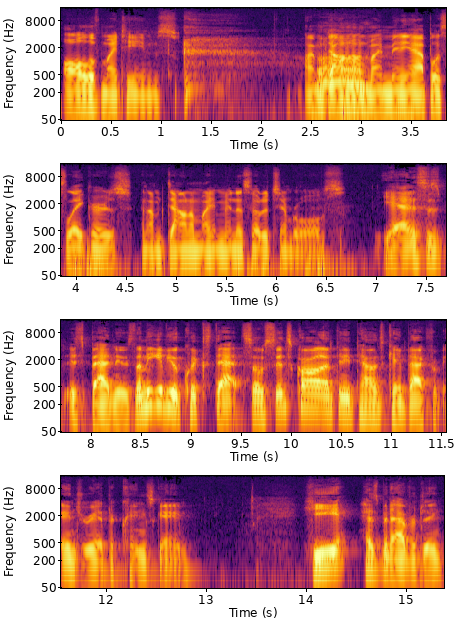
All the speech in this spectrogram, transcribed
all of my teams. I'm down on my Minneapolis Lakers and I'm down on my Minnesota Timberwolves. Yeah, this is it's bad news. Let me give you a quick stat. So since Karl-Anthony Towns came back from injury at the Kings game, he has been averaging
